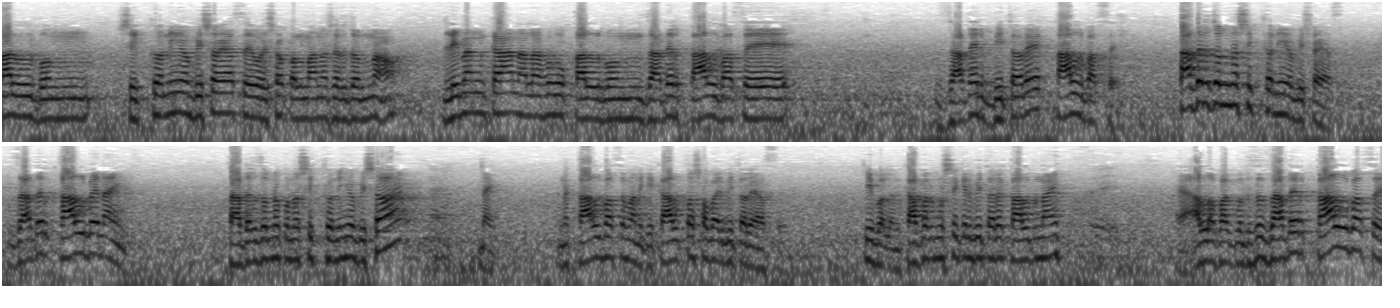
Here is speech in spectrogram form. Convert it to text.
কালবুন। শিক্ষণীয় বিষয় আছে ওই সকল মানুষের জন্য। লিমান কান আলাহু কালবুন, যাদের কালব আছে যাদের ভিতরে কালব আছে তাদের জন্য শিক্ষণীয় বিষয় আছে। যাদের কালবে নাই, তাদের জন্য কোনো শিক্ষণীয় বিষয় নাই। মানে কালব আছে মানে কি? কাল তো সবার ভিতরে আছে। কি বলেন? কাপড় মুশিকের ভিতরে কাল্ব নাই? আল্লাহ পাক বলতেছে, যাদের কাল্ব আছে,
